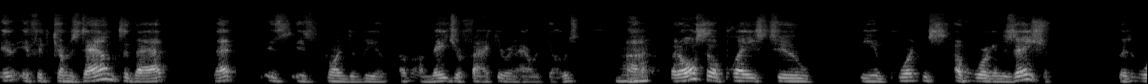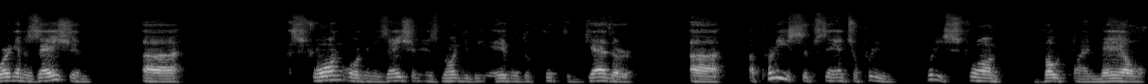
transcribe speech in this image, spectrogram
if, if, it comes down to that, that is is going to be a, a major factor in how it goes uh, mm-hmm. uh, but also plays to the importance of organization. Because organization, uh, a strong organization is going to be able to put together uh, a pretty substantial, pretty pretty strong vote by mail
